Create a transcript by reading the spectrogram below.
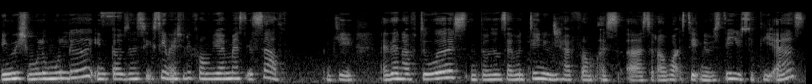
in which mula-mula in 2016 actually from UMS itself. Okay, and then afterwards in 2017 we have from uh, Sarawak State University, UCTS,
